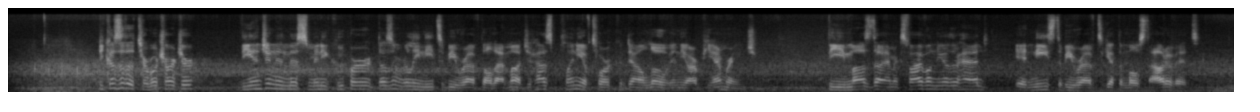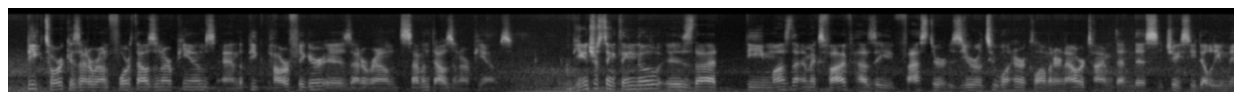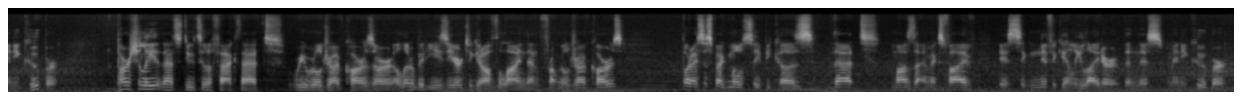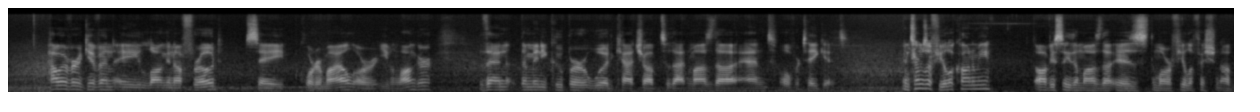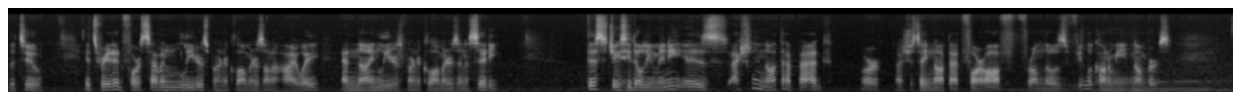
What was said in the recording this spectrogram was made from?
Because of the turbocharger, the engine in this Mini Cooper doesn't really need to be revved all that much. It has plenty of torque down low in the RPM range. The Mazda MX-5 on the other hand, it needs to be revved to get the most out of it. Peak torque is at around 4,000 RPMs and the peak power figure is at around 7,000 RPMs. The interesting thing though is that the Mazda MX-5 has a faster 0 to 100 kilometer an hour time than this JCW Mini Cooper. Partially, that's due to the fact that rear-wheel drive cars are a little bit easier to get off the line than front-wheel drive cars, but I suspect mostly because that Mazda MX-5 is significantly lighter than this Mini Cooper. However, given a long enough road, say quarter mile or even longer, then the Mini Cooper would catch up to that Mazda and overtake it. In terms of fuel economy, obviously the Mazda is the more fuel efficient of the two. It's rated for 7 liters per 100 kilometers on a highway and 9 liters per 100 kilometers in a city. This JCW Mini is actually not that bad, or I should say not that far off from those fuel economy numbers.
